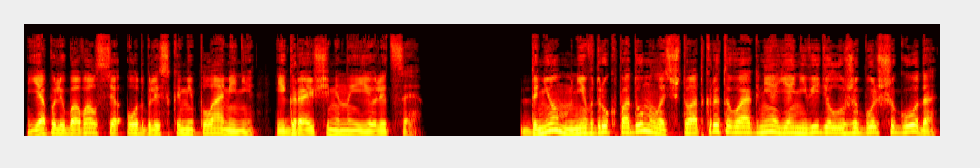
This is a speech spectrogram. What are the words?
я полюбовался отблесками пламени, играющими на ее лице. Днем мне вдруг подумалось, что открытого огня я не видел уже больше года.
